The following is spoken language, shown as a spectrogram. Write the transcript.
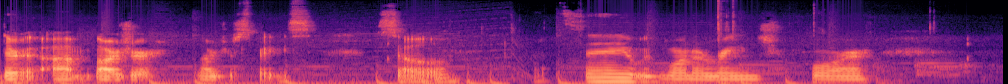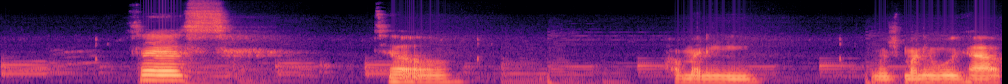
They're um, larger, larger space. So let's say we want to range for this till how many how much money we have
